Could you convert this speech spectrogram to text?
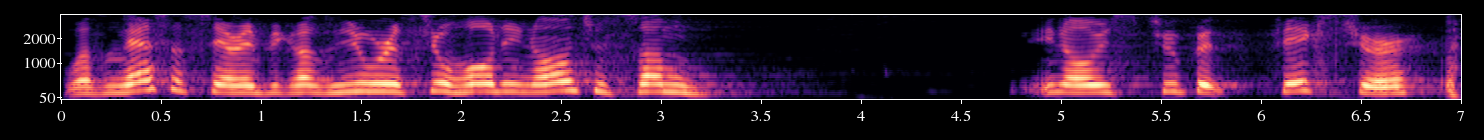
was necessary because you were still holding on to some, you know, stupid fixture.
